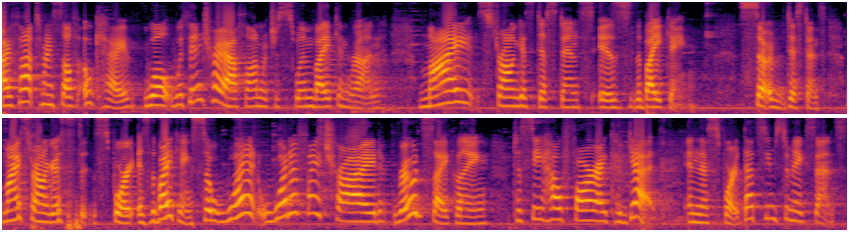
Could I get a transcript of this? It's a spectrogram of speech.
I thought to myself, okay, well, within triathlon, which is swim, bike, and run, my strongest distance is the biking so distance. My strongest sport is the biking. So what, what if I tried road cycling to see how far I could get in this sport? That seems to make sense.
